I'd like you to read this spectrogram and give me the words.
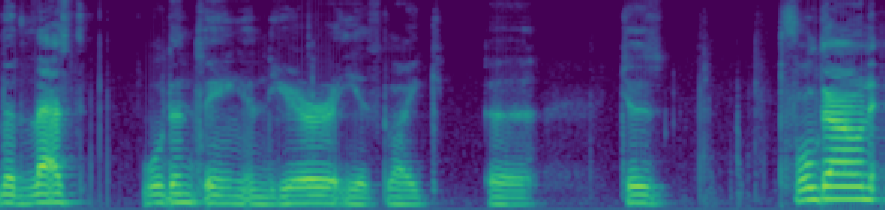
the last wooden thing in here is like uh just fall down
